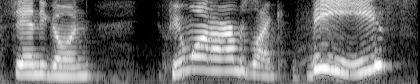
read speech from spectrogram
Sandy going, if you want arms like these,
